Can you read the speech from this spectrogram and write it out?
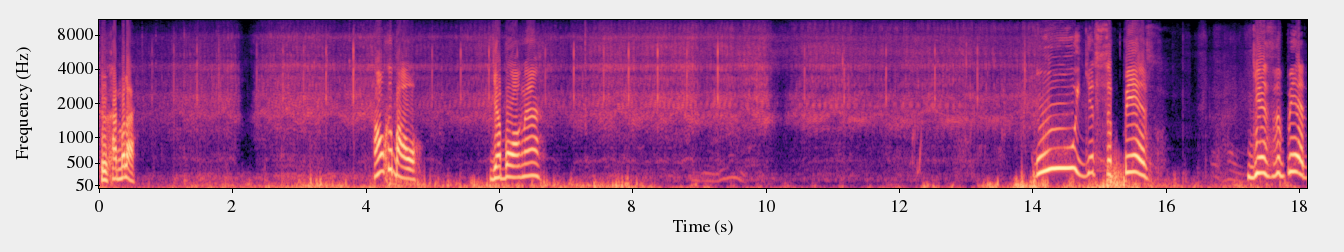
ถือคันเมื่อไหร่เอ้าคือเบา อย่าบอกนะ อู้ยสเปส yes space yes space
